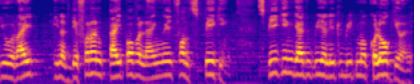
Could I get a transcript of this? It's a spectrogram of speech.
you write in a different type of a language from speaking. Speaking can be a little bit more colloquial,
